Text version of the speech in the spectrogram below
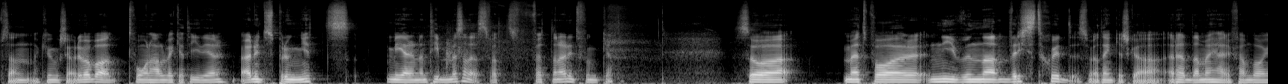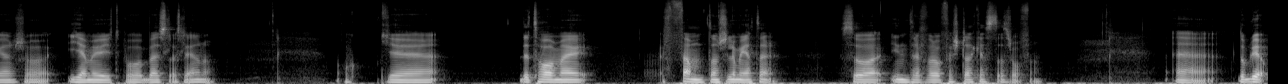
sen Kungsleden. Det var bara två och en halv vecka tidigare. Jag hade inte sprungit mer än en timme sedan dess för att fötterna hade inte funkat. Så med ett par nyvunna vristskydd som jag tänker ska rädda mig här i fem dagar så ger jag mig ut på Bergslagsleden då. Och eh, det tar mig 15 kilometer så inträffar då första katastrofen. Eh, då blir jag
